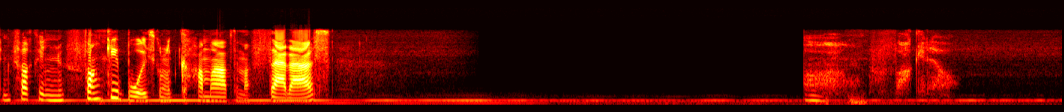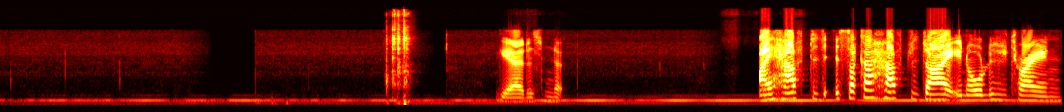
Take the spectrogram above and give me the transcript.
And fucking Funky Boy's gonna come after my fat ass. Oh, fucking hell. Yeah, there's no... I have to, it's like I have to die in order to try and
